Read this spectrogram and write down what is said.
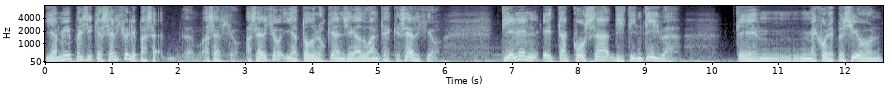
Y a mí me parece que a Sergio le pasa, a Sergio, a Sergio y a todos los que han llegado antes que Sergio, tienen esta cosa distintiva, que es mejor expresión,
